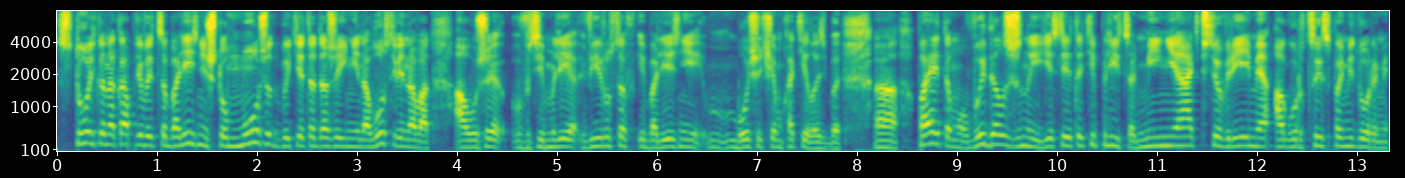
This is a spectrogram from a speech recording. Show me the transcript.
Столько накапливается болезней, что, может быть, это даже и не навоз виноват, а уже в земле вирусов и болезней больше, чем хотелось бы. А, Поэтому вы должны, если это теплица, менять все время огурцы с помидорами.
